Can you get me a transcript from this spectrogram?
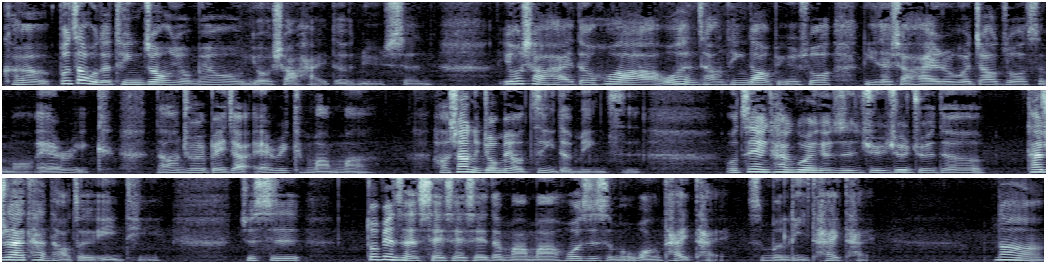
可不知道我的听众有没有有小孩的女生？有小孩的话，我很常听到，比如说你的小孩如果叫做什么 Eric，然后就会被叫 Eric 妈妈，好像你就没有自己的名字。我之前看过一个日剧，就觉得他就在探讨这个议题，就是都变成谁谁谁的妈妈，或是什么王太太、什么李太太。那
